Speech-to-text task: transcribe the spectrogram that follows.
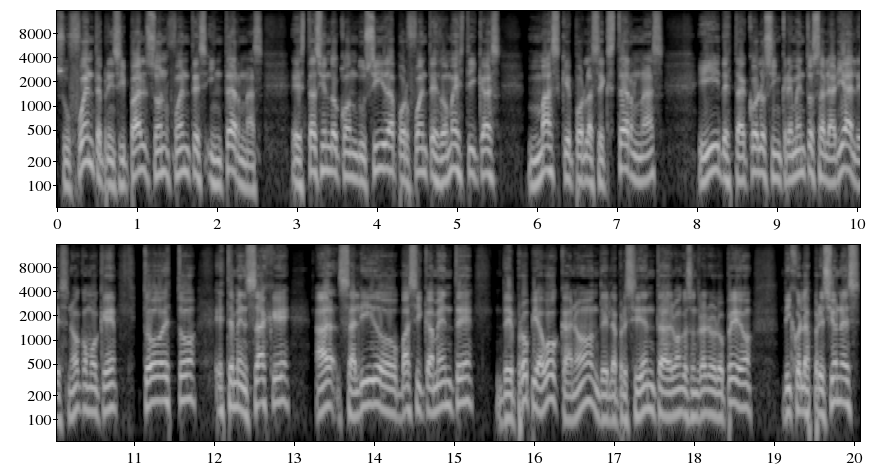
su fuente principal son fuentes internas. Está siendo conducida por fuentes domésticas más que por las externas y destacó los incrementos salariales, ¿no? Como que todo esto, este mensaje ha salido básicamente de propia boca, ¿no? De la presidenta del Banco Central Europeo. Dijo, las presiones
